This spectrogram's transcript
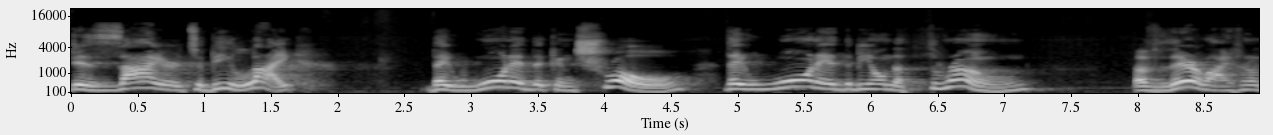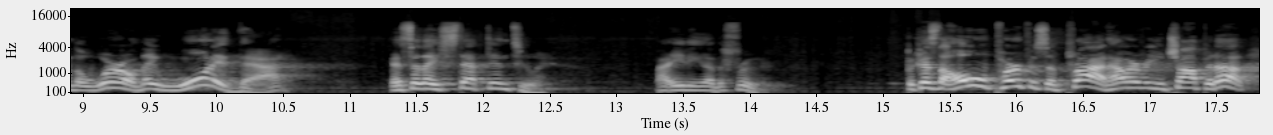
desired to be like, they wanted the control, they wanted to be on the throne of their life and of the world. They wanted that. And so they stepped into it by eating of the fruit. Because the whole purpose of pride, however you chop it up,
